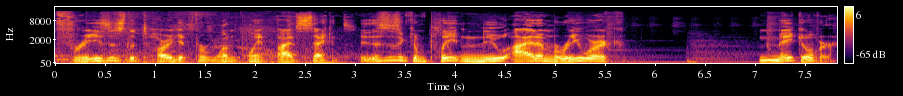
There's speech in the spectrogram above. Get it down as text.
freezes the target for 1.5 seconds. This is a complete new item rework makeover.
